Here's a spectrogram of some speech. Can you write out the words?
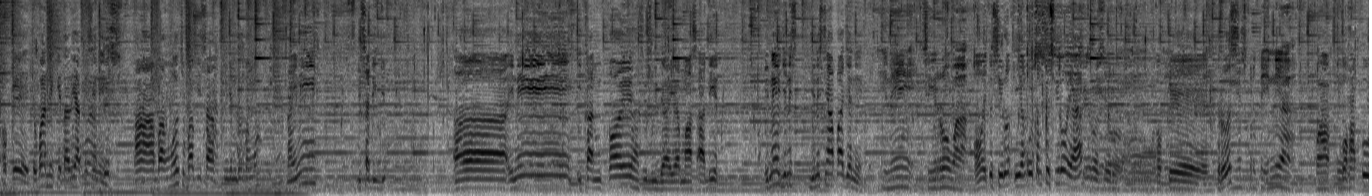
Oke, coba nih kita lihat di sini. Ah, Bang Mul coba bisa pinjam dulu Bang Mul. Nah, ini bisa di Eh, ini ikan koi hasil budidaya Mas Adit. Ini jenis jenisnya apa aja nih? ini siro pak Oh, itu sirop yang hitam tuh siro ya? Siro, siro. Oke, terus ini seperti ini ya kohaku kohaku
